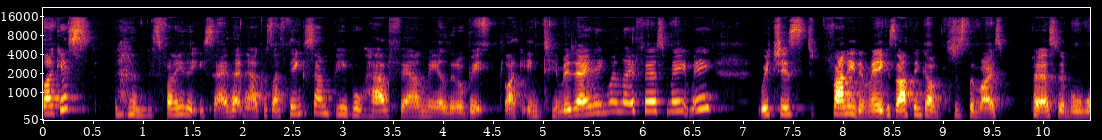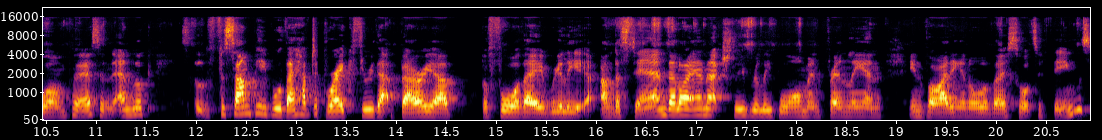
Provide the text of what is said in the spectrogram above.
I guess it's funny that you say that now because I think some people have found me a little bit like intimidating when they first meet me, which is funny to me because I think I'm just the most personable, warm person. And look, for some people, they have to break through that barrier before they really uh, understand that I am actually really warm and friendly and inviting and all of those sorts of things.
